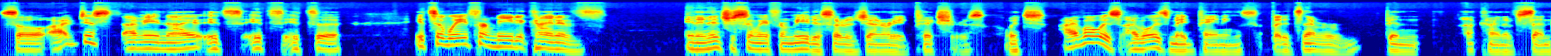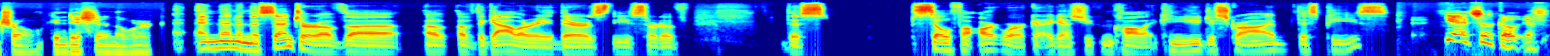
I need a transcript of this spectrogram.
So i've just i mean i it's it's it's a it's a way for me to kind of in an interesting way for me to sort of generate pictures which i've always i've always made paintings but it's never been a kind of central condition in the work. And then in the center of the of, of the gallery there's these sort of this sofa artwork i guess you can call it. Can you describe this piece? Yeah it's like a it's,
